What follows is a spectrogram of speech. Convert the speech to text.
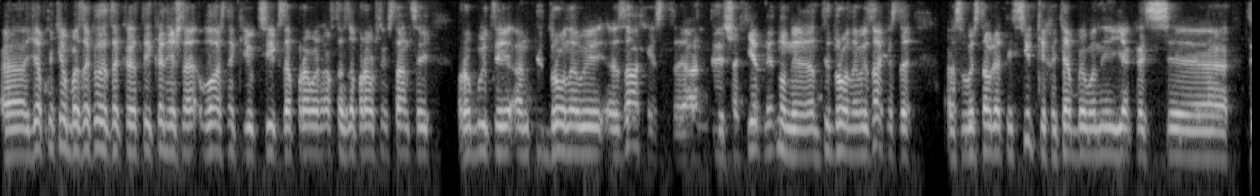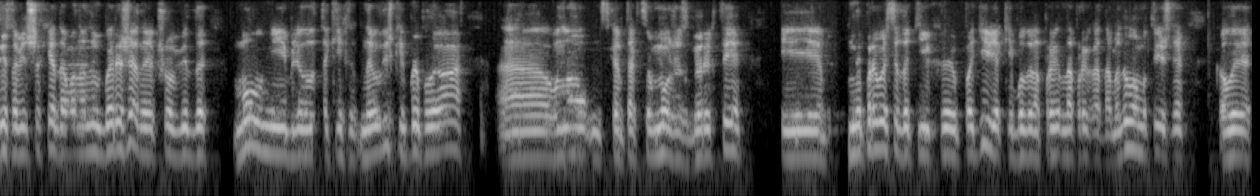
Е, Я б хотів би закликати, звісно, власників цих заправ... автозаправочних станцій робити антидроновий е, захист, е, антишахетний, ну не антидроновий захист, а виставляти сітки, хоча б вони якось, звісно, від шахеда воно не вбереже, але якщо від молнії, таких невеличких е, воно, скажімо так, це може зберегти і не привести до тих е, подій, які були напри- наприклад на минулому тижні, коли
